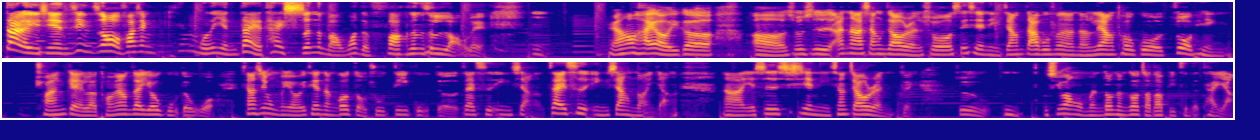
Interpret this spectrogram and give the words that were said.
戴了隐形眼镜之后，发现我的眼袋也太深了吧！What the fuck，真的是老嘞。嗯，然后还有一个呃，就是安娜香蕉人说，谢谢你将大部分的能量透过作品。传给了同样在幽谷的我，相信我们有一天能够走出低谷的，再次印象，再次迎向暖阳。那也是谢谢你，香蕉人。对，就嗯，我希望我们都能够找到彼此的太阳。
